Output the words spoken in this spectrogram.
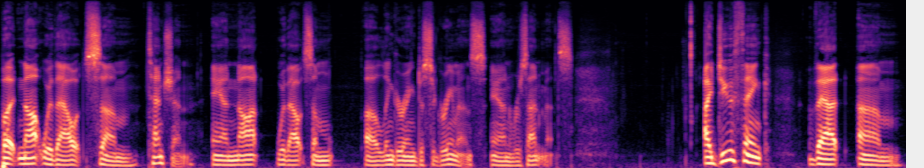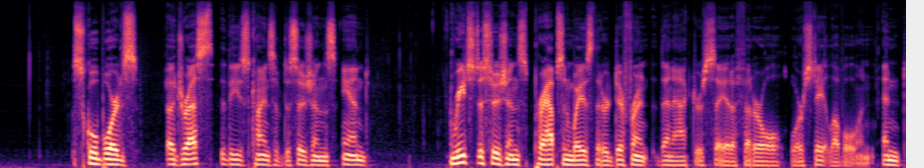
but not without some tension and not without some uh, lingering disagreements and resentments. I do think that um, school boards address these kinds of decisions and reach decisions perhaps in ways that are different than actors say at a federal or state level and and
